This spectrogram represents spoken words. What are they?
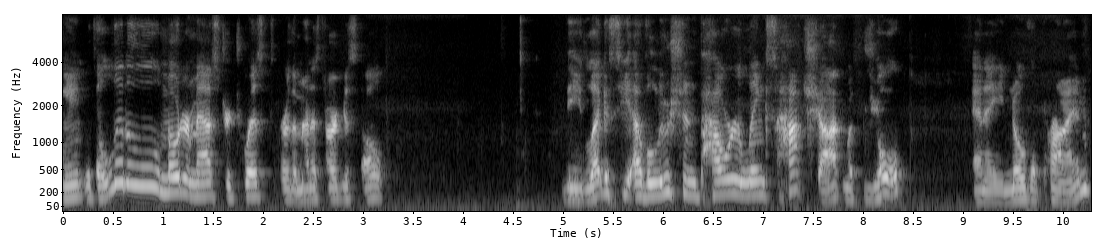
paint with a little Motormaster twist for the Menasor Gestalt. The Legacy Evolution Power Links Hot Shot with Jolt and a Nova Prime.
